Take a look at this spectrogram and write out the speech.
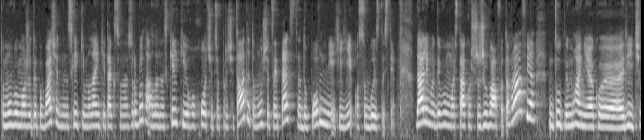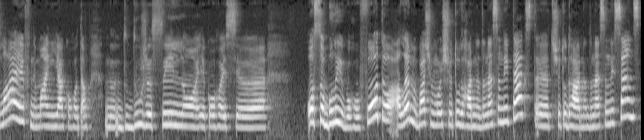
Тому ви можете побачити, наскільки маленький текст вона зробила, але наскільки його хочеться прочитати, тому що цей текст це доповнення її особистості. Далі ми дивимося також жива фотографія. Тут немає ніякої річ лайф, немає ніякого там ну, дуже сильно якогось. Е, особливого фото, але ми бачимо, що тут гарно донесений текст, е, що тут гарно донесений сенс,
